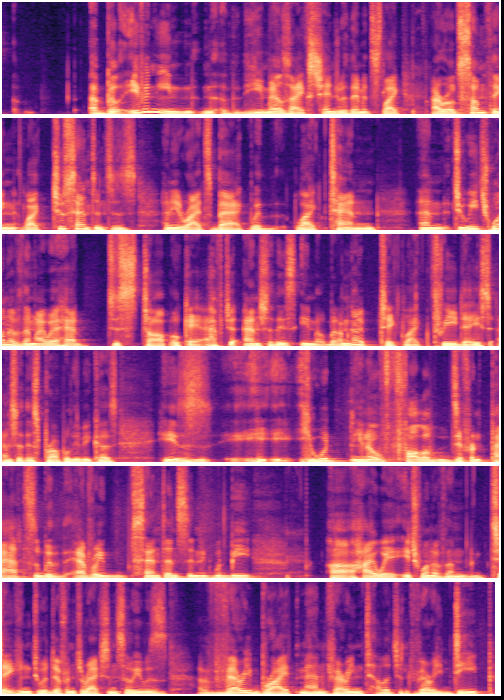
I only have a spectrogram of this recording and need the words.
ability. Even in the emails I exchanged with him, it's like I wrote something like two sentences, and he writes back with like ten, and to each one of them, I would have had to stop okay i have to answer this email but i'm going to take like three days to answer this properly because he's he, he would you know follow different paths with every sentence and it would be a highway each one of them taking to a different direction. So he was a very bright man very intelligent very deep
